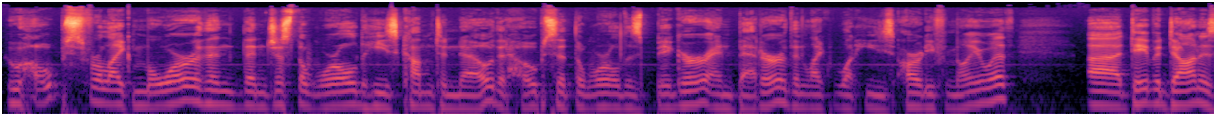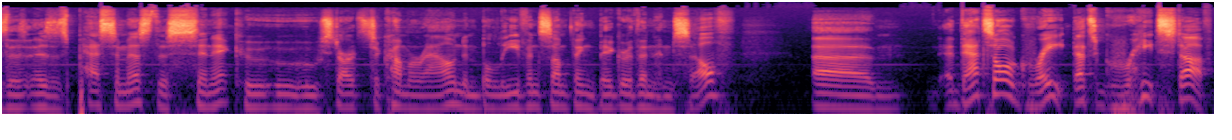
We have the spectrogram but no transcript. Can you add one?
who hopes for like more than than just the world he's come to know. That hopes that the world is bigger and better than like what he's already familiar with. Uh, David Dunn is this, is this pessimist, this cynic who, who who starts to come around and believe in something bigger than himself. Um, that's all great. That's great stuff.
